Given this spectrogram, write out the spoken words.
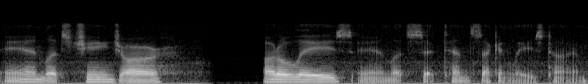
and let's change our auto lase, and let's set 10 second lase time.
